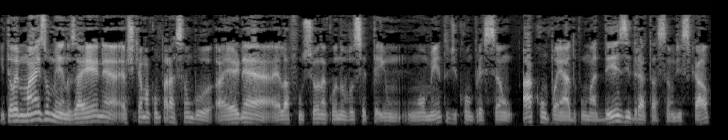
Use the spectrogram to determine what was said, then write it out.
Então é mais ou menos. A hérnia, acho que é uma comparação boa. A hérnia, ela funciona quando você tem um, um aumento de compressão acompanhado por uma desidratação discal.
